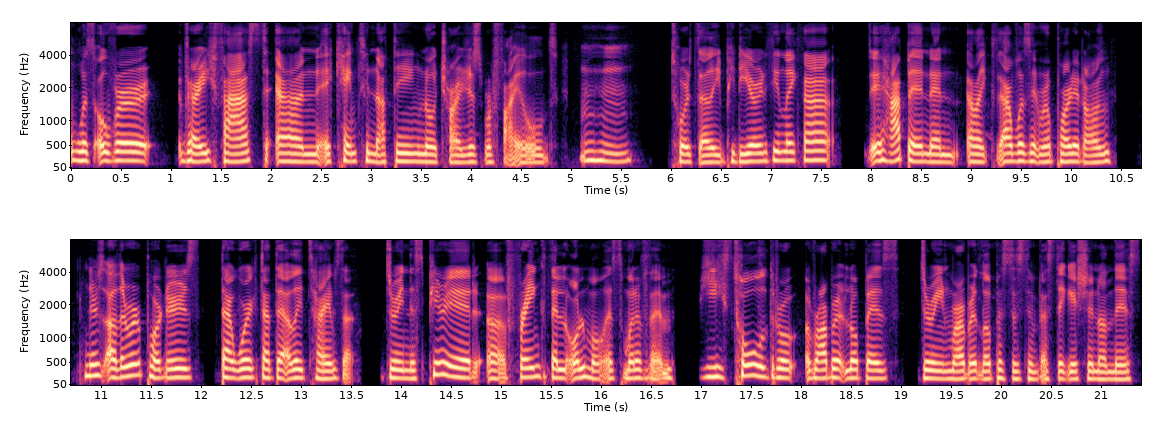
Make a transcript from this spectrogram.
was over very fast and it came to nothing, no charges were filed Mm-hmm. towards LAPD or anything like that. It happened and like that wasn't reported on. There's other reporters that worked at the LA Times that during this period. Uh, Frank Del Olmo is one of them. He told Ro- Robert Lopez during Robert Lopez's investigation on this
